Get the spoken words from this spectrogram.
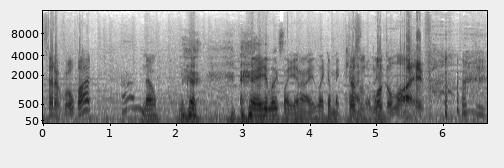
Is that a robot? Um, no. he looks like you know he's like a mechanical. Doesn't thing. look alive.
